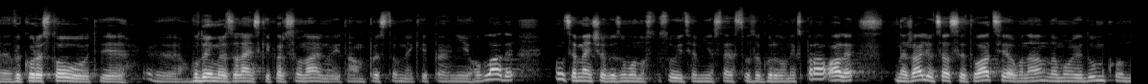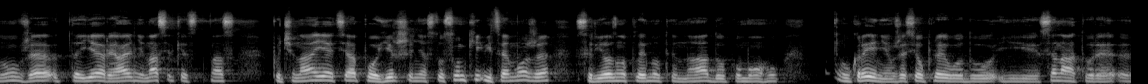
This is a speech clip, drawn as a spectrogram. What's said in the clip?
використовувати е, Володимир Зеленський персонально і там представники певні його влади. Ну це менше безумовно стосується Міністерства закордонних справ, але на жаль, ця ситуація, вона, на мою думку, ну вже дає реальні наслідки. У нас починається погіршення стосунків, і це може серйозно вплинути на допомогу. Україні вже з цього приводу і сенатори е,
